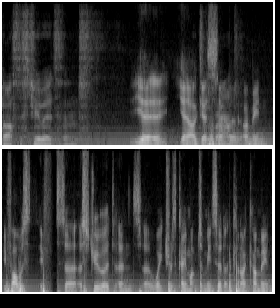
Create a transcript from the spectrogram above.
past the stewards and? Yeah, yeah, I guess so. ground? I mean, if I was if uh, a steward and a waitress came up to me and said, "Can I come in?"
